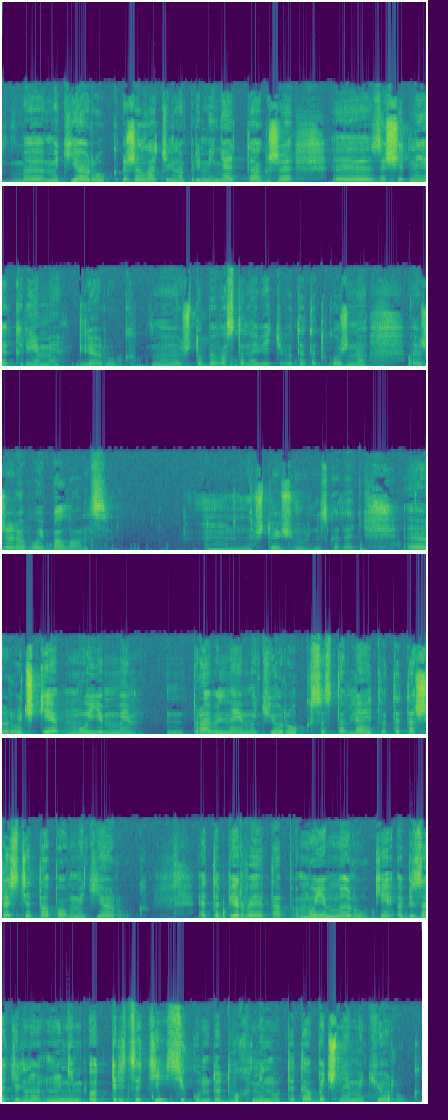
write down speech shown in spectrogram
мытья рук желательно применять также защитные кремы для рук, чтобы восстановить вот этот кожно-жировой баланс. Что еще можно сказать? Ручки моем мы. Правильное мытье рук составляет вот это 6 этапов мытья рук. Это первый этап. Моем мы руки обязательно ну, не, от 30 секунд до 2 минут. Это обычное мытье рук.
